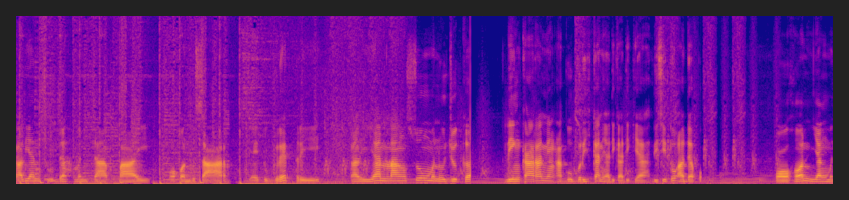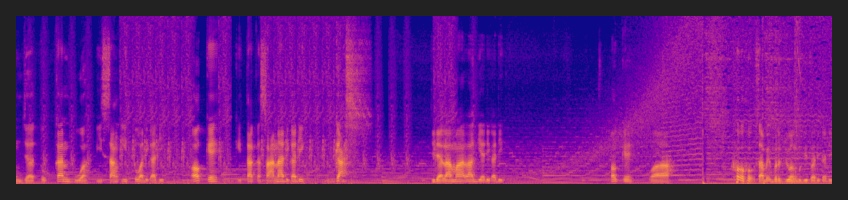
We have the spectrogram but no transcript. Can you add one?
kalian sudah mencapai pohon besar yaitu Great Tree, kalian langsung menuju ke lingkaran yang aku berikan ya adik-adik ya. Di situ ada po pohon yang menjatuhkan buah pisang itu adik-adik. Oke, kita ke sana adik-adik. Gas. Tidak lama lagi adik-adik Oke, wah, oh, sampai berjuang begitu adik-adik.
